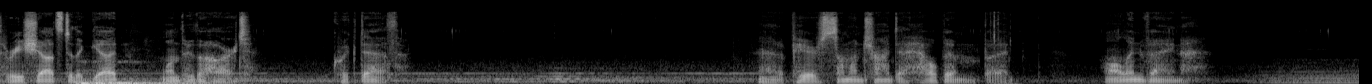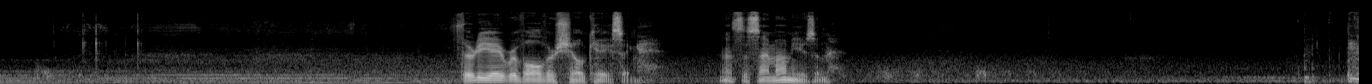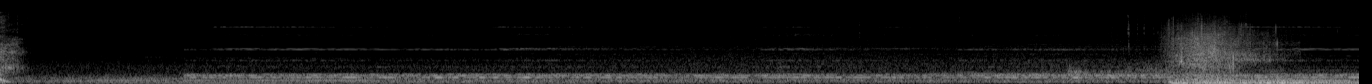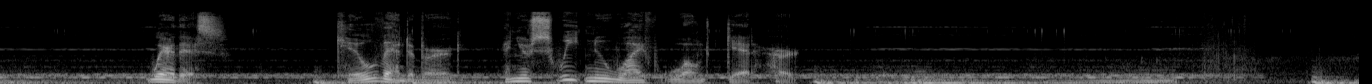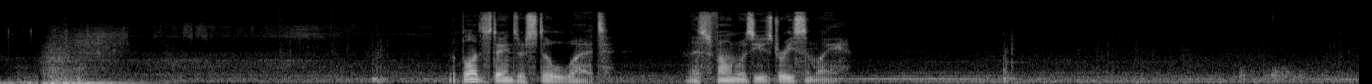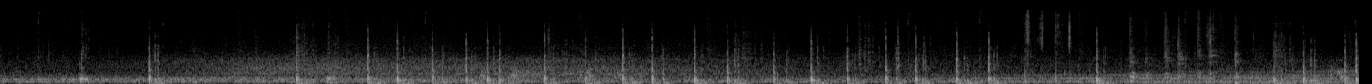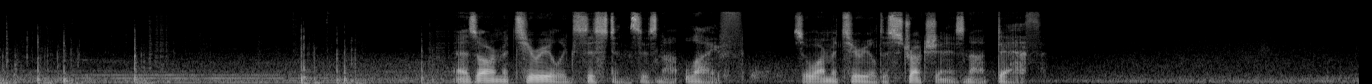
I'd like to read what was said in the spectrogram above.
Three shots to the gut, one through the heart. Quick death. It appears someone tried to help him, but all in vain. Thirty-eight revolver shell casing. That's the same I'm using. This. Kill Vanderberg, and your sweet new wife won't get hurt. The bloodstains are still wet. This phone was used recently. As our material existence is not life, so our material destruction is not death.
